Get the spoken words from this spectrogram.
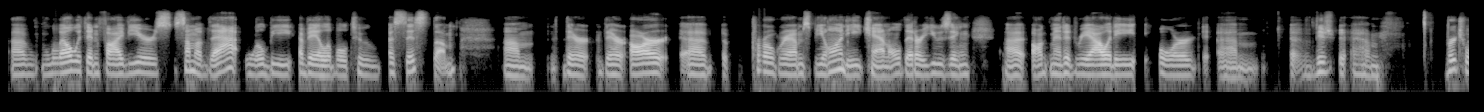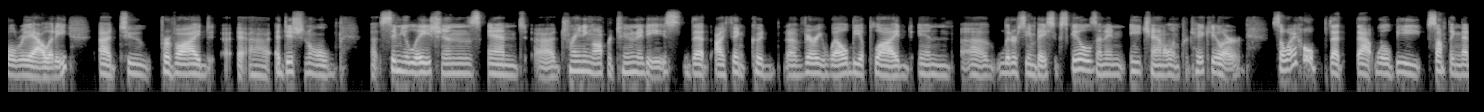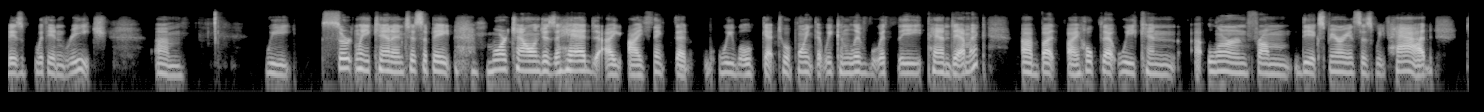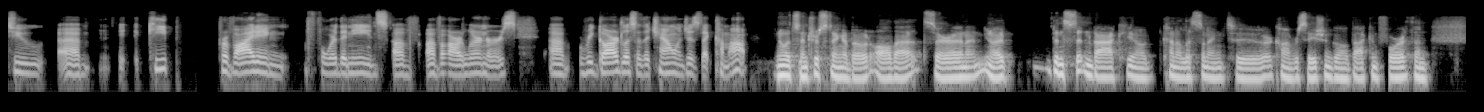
uh, well within five years, some of that will be available to assist them. Um, there, there are uh, programs beyond eChannel that are using uh, augmented reality or um, uh, vis- um, virtual reality uh, to provide uh, additional uh, simulations and uh, training opportunities that I think could uh, very well be applied in uh, literacy and basic skills and in e-channel in particular. So I hope that that will be something that is within reach. Um, we certainly can anticipate more challenges ahead. I, I think that we will get to a point that we can live with the pandemic, uh, but I hope that we can uh, learn from the experiences we've had to um, keep providing for the needs of, of our learners, uh, regardless of the challenges that come up. You know what's interesting about all that, Sarah, and and you know I've been sitting back, you know, kind of listening to our conversation going back and forth, and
